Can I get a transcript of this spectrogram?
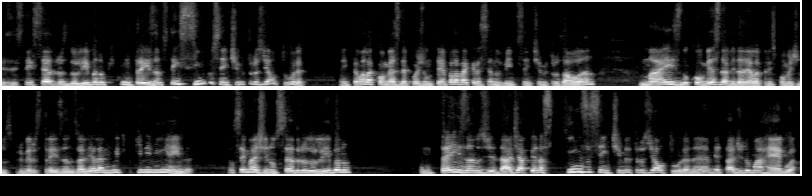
existem cedros do Líbano que com três anos têm 5 centímetros de altura. Então, ela começa depois de um tempo, ela vai crescendo 20 centímetros ao ano, mas no começo da vida dela, principalmente nos primeiros três anos ali, ela é muito pequenininha ainda. Então, você imagina, um cedro do Líbano com 3 anos de idade e apenas 15 centímetros de altura, né? metade de uma régua.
